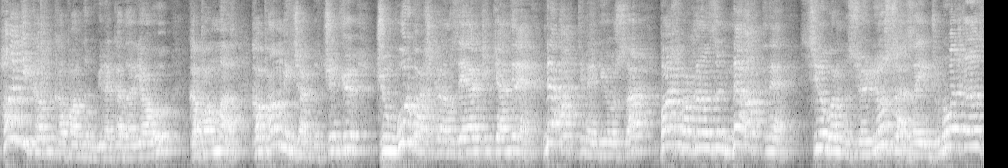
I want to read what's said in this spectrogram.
hangi kapı kapandı bugüne kadar yahu? Kapanmaz. Kapanmayacaktır. Çünkü Cumhurbaşkanımız eğer ki kendine ne akdim ediyorsa, Başbakanımızın ne akdine sloganını söylüyorsa Sayın Cumhurbaşkanımız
